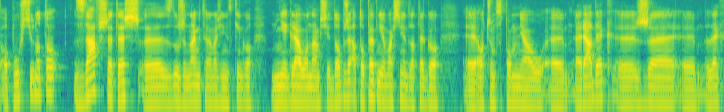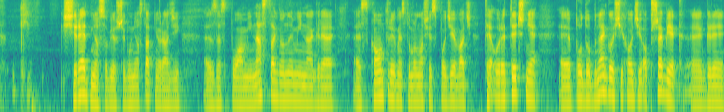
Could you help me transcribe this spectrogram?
opuścił, no to zawsze też z drużynami trenera Zielińskiego nie grało nam się dobrze, a to pewnie właśnie dlatego, o czym wspomniał Radek, że Lech średnio sobie, szczególnie ostatnio radzi e, z zespołami nastawionymi na grę e, z kontry, więc to można się spodziewać teoretycznie e, podobnego, jeśli chodzi o przebieg gry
